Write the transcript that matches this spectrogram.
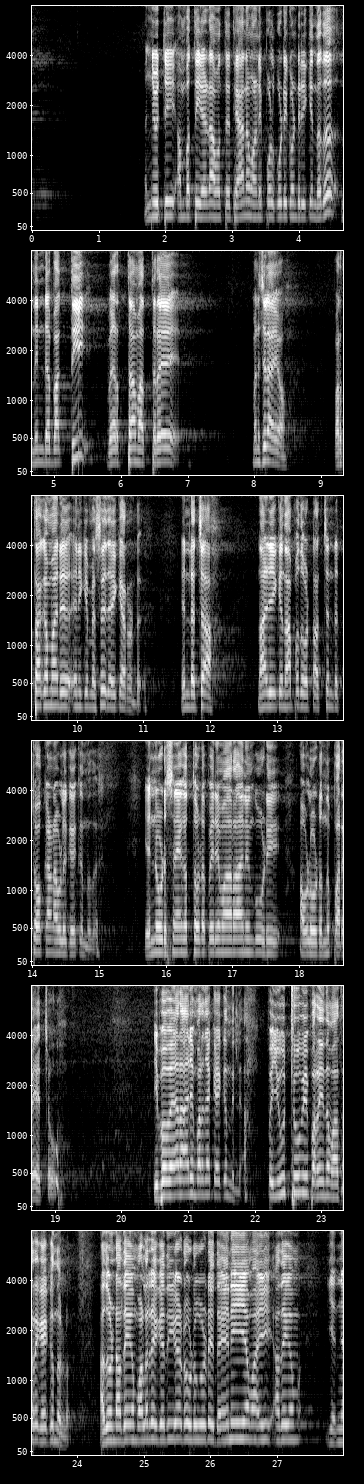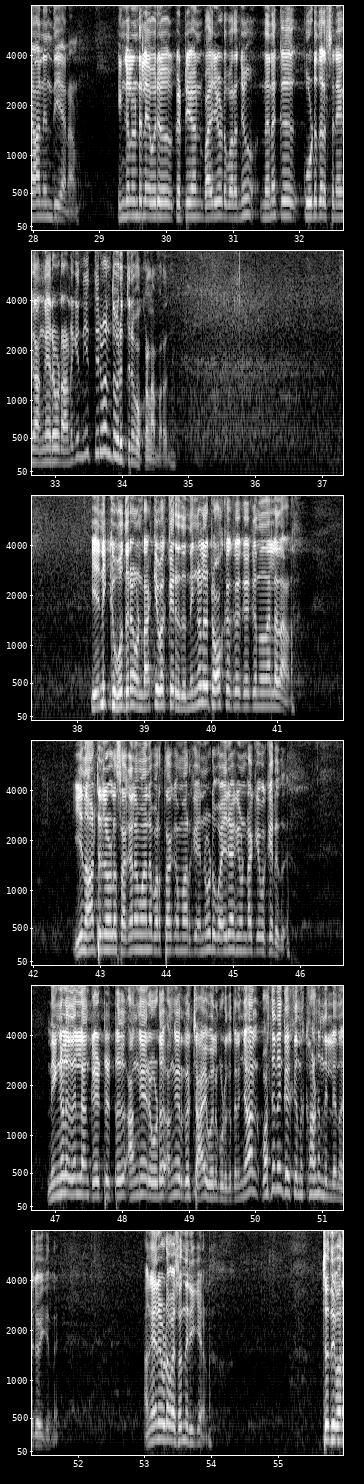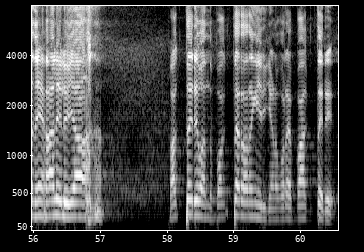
അഞ്ഞൂറ്റി അമ്പത്തി ഏഴാമത്തെ ധ്യാനമാണ് ഇപ്പോൾ കൂടിക്കൊണ്ടിരിക്കുന്നത്. നിന്റെ ഭക്തി വ്യർത്ഥമത്രേ. മനസ്സിലായോ? ഭർത്താക്കന്മാർ എനിക്ക് മെസ്സേജ് അയക്കാറുണ്ട്. എന്റെ അച്ഛ നാഴികയ്ക്ക് നാൽപ്പത് വട്ടം അച്ഛന്റെ ടോക്കാണ് അവൾ കേൾക്കുന്നത്. എന്നോട് സ്നേഹത്തോടെ പെരുമാറാനും കൂടി അവളോടൊന്ന് പറയച്ചോ? ഇപ്പോൾ വേറെ ആരും പറഞ്ഞാൽ കേൾക്കുന്നില്ല. ഇപ്പോൾ യൂട്യൂബിൽ പറയുന്ന മാത്രമേ കേൾക്കുന്നുള്ളൂ. അതുകൊണ്ട് അദ്ദേഹം വളരെ ഗതികേടോടുകൂടി ദയനീയമായി അദ്ദേഹം ഞാൻ എന്ത് ചെയ്യാനാണ്? ഇംഗ്ലണ്ടിലെ ഒരു കെട്ടിയവൻ ഭാര്യയോട് പറഞ്ഞു നിനക്ക് കൂടുതൽ സ്നേഹം അങ്ങേരോടാണെങ്കിൽ നീ തിരുവനന്തപുരത്തിന് പൊക്കൊള്ളാൻ പറഞ്ഞു. എനിക്ക് ഉപദ്രവം ഉണ്ടാക്കി വെക്കരുത്. നിങ്ങൾ ടോക്കൊക്കെ കേൾക്കുന്നത് നല്ലതാണ്. ഈ നാട്ടിലുള്ള സകലമാന ഭർത്താക്കന്മാർക്ക് എന്നോട് വൈരാഗ്യം ഉണ്ടാക്കി വെക്കരുത്. നിങ്ങളിതെല്ലാം കേട്ടിട്ട് അങ്ങേരോട് അങ്ങേർക്ക് ഒരു ചായ പോലും കൊടുക്കത്തില്ല. ഞാൻ വചനം കേൾക്കുന്ന കാണുന്നില്ലെന്നാണ് ചോദിക്കുന്നത് അങ്ങനെ ഇവിടെ വശന്നിരിക്കുകയാണ്. ചെതി പറഞ്ഞേ ഹാലലുയാ. ഭക്തര് വന്ന്. ഭക്തർ ഇറങ്ങിയിരിക്കുകയാണ്. കുറേ ഭക്തര്.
